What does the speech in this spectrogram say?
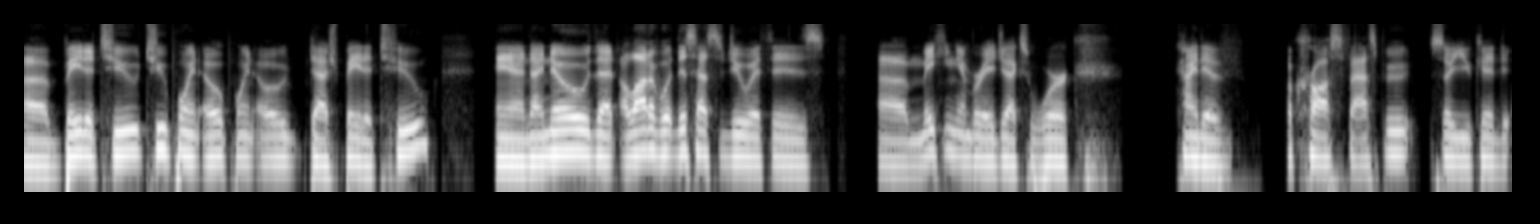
a beta 2 2.0.0 dash beta 2 and I know that a lot of what this has to do with is uh, making Ember Ajax work kind of across Fastboot, so you could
